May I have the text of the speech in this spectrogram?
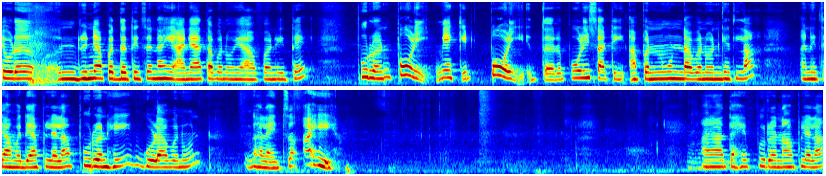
तेवढं जुन्या पद्धतीचं नाही. आणि आता बनवूया आपण इथे पुरणपोळी. मेक इट पोळी. तर पोळीसाठी आपण मुंडा बनवून घेतला आणि त्यामध्ये आपल्याला पुरण हे गोळा बनवून घालायचं आहे. आणि आता हे पुरण आपल्याला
